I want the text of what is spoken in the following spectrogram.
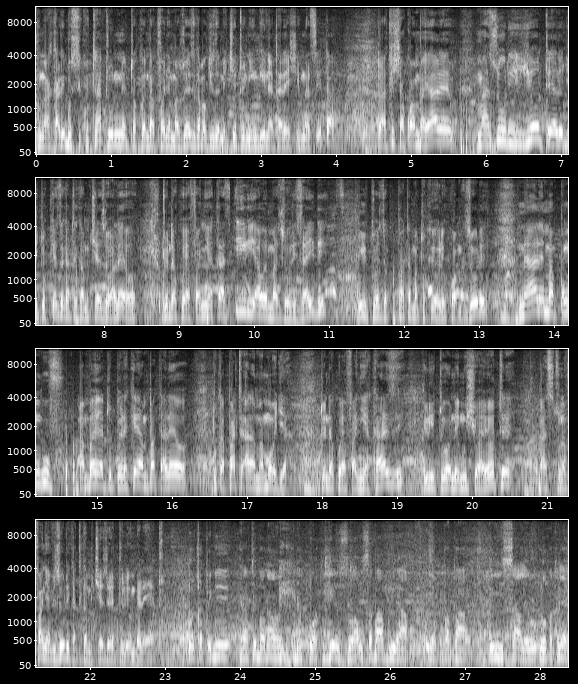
kuna karibu siku tatu nne tutakwenda kufanya mazoezi kama kucheza mechi yetu nyingine tarehe 26. Tutahakikisha kwamba yale mazuri yote yaliyojitokeza katika mchezo wa leo tuenda kuyafanyia kazi ili yawe mazuri zaidi, ili tuweze kupata matokeo yaliyokuwa mazuri, na yale mapungufu ambayo yatupelekea mpaka leo tukapata alama moja, tuenda kuyafanyia kazi ili tuone mwisho wa yote, basi tunafanya vizuri katika michezo yetu iliyo mbele yetu. Kocha, pengine ratiba nayo inakuwa kigezo au sababu ya, ya kupata hii sare uliopata leo?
